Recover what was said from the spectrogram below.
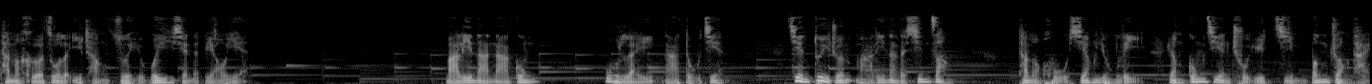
他们合作了一场最危险的表演。玛丽娜拿弓，乌雷拿毒箭，箭对准玛丽娜的心脏，他们互相用力，让弓箭处于紧绷状态，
